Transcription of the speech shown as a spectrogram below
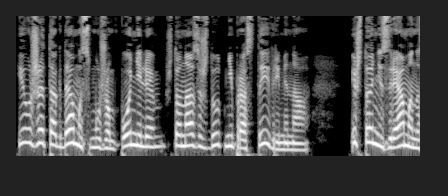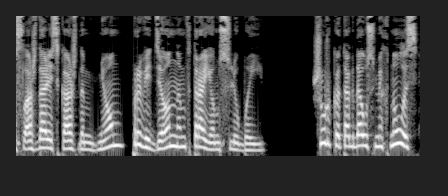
И уже тогда мы с мужем поняли, что нас ждут непростые времена, и что не зря мы наслаждались каждым днем, проведенным втроем с Любой. Шурка тогда усмехнулась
